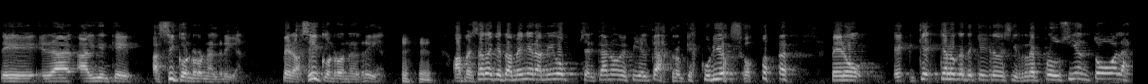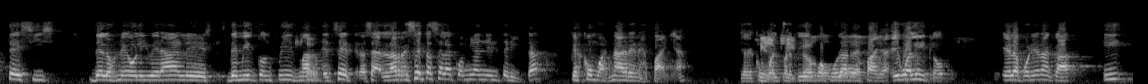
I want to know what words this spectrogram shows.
eh, era alguien que, así con Ronald Reagan, pero así con Ronald Reagan. A pesar de que también era amigo cercano de Fidel Castro, que es curioso. pero eh, ¿qué, es lo que te quiero decir? Reproducían todas las tesis de los neoliberales, de Milton Friedman, etcétera. O sea, la receta se la comían enterita, que es como Aznar en España, que es como el Partido Popular de España, igualito, y la ponían acá. Y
